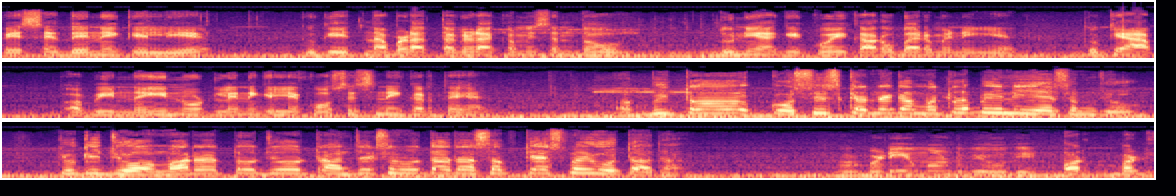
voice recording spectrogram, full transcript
पैसे देने के लिए क्योंकि इतना बड़ा तगड़ा कमीशन तो दुनिया के कोई कारोबार में नहीं है तो क्या आप अभी नई नोट लेने के लिए कोशिश नहीं करते हैं? अभी तो कोशिश करने का मतलब ही नहीं है समझो। क्योंकि जो हमारा तो जो ट्रांजेक्शन होता था सब कैश में ही होता था। और बड़ी अमाउंट भी होगी। और बड़ी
